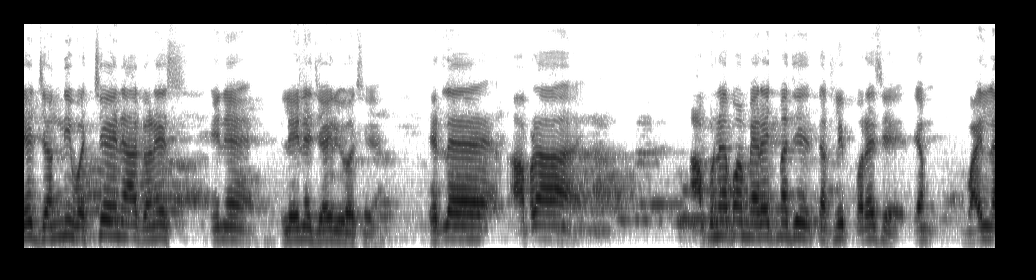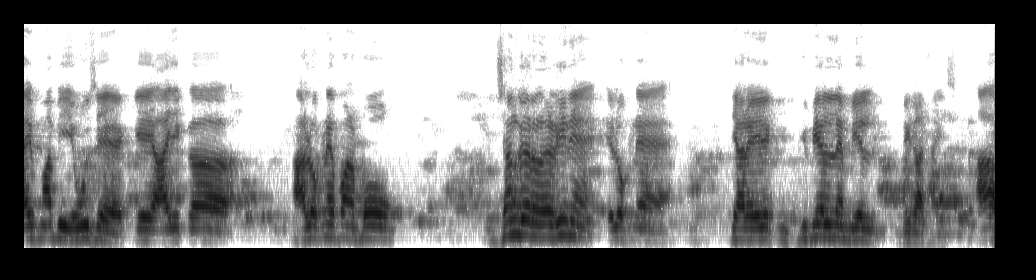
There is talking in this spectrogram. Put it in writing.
એ જંગની વચ્ચે એને આ ગણેશ એને લઈને જઈ રહ્યો છે. એટલે આપણા, આપણને પણ મેરેજમાં જે તકલીફ પડે છે, એમ વાઇલ્ડ લાઈફમાં બી એવું છે કે આ એક, આ લોકોને પણ બહુ જંગ લડીને એ લોકોને જ્યારે એક ફિમેલ ને મેલ ભેગા થાય છે. આ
